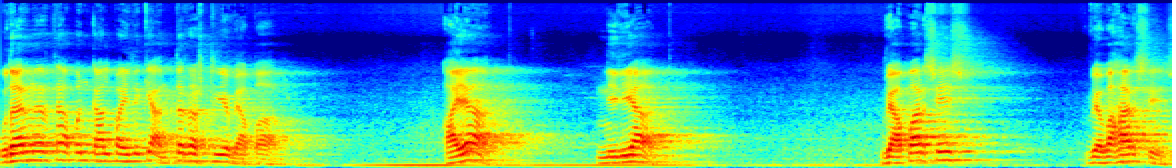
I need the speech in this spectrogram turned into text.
उदाहरणार्थ आपण काल पाहिले की आंतरराष्ट्रीय व्यापार आयात निर्यात व्यापारशेष व्यवहारशेष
